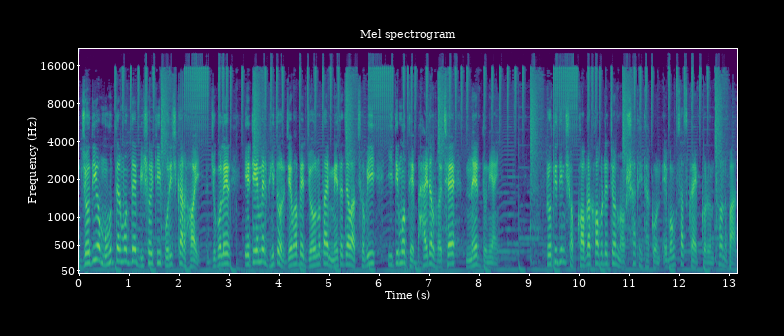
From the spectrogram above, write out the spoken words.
যদিও মুহূর্তের মধ্যে বিষয়টি পরিষ্কার হয়, যুগলের এটিএমের ভিতর যেভাবে যৌনতায় মেতে যাওয়া ছবি ইতিমধ্যে ভাইরাল হয়েছে নেট দুনিয়ায়। প্রতিদিন সব খবরাখবরের জন্য সাথেই থাকুন এবং সাবস্ক্রাইব করুন। ধন্যবাদ।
